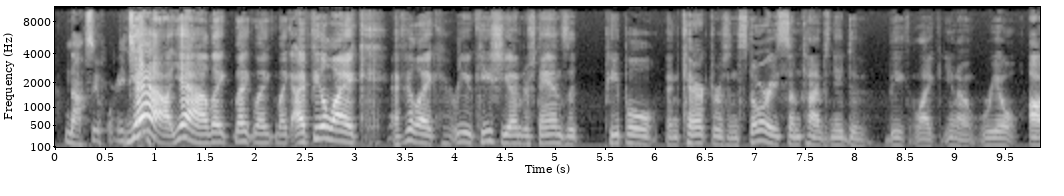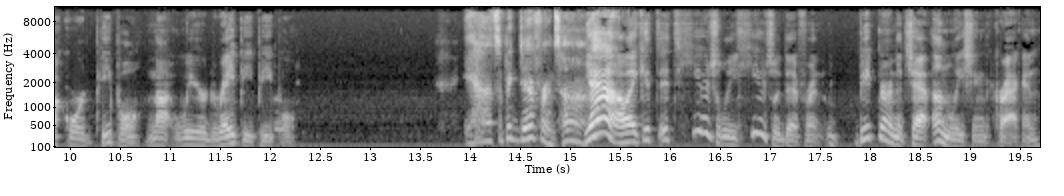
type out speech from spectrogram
Nasu horny teen. Yeah, yeah, like like like like I feel like I feel like Ryukishi understands that people and characters and stories sometimes need to be like, you know, real awkward people, not weird rapey people. Yeah, that's a big difference, huh? Yeah, like it's it's hugely hugely different. Beepner in the chat unleashing the Kraken.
